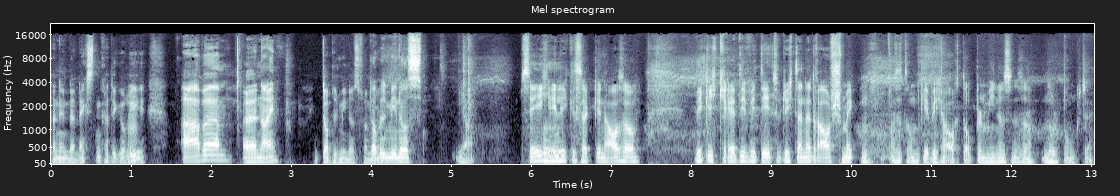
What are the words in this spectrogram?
dann in der nächsten Kategorie. Aber äh, nein, Doppelminus von mir. Doppelminus. Ja. Sehe ich ehrlich gesagt genauso. Wirklich Kreativität würde ich da nicht rausschmecken. Also darum gebe ich auch Doppelminus, also null Punkte.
